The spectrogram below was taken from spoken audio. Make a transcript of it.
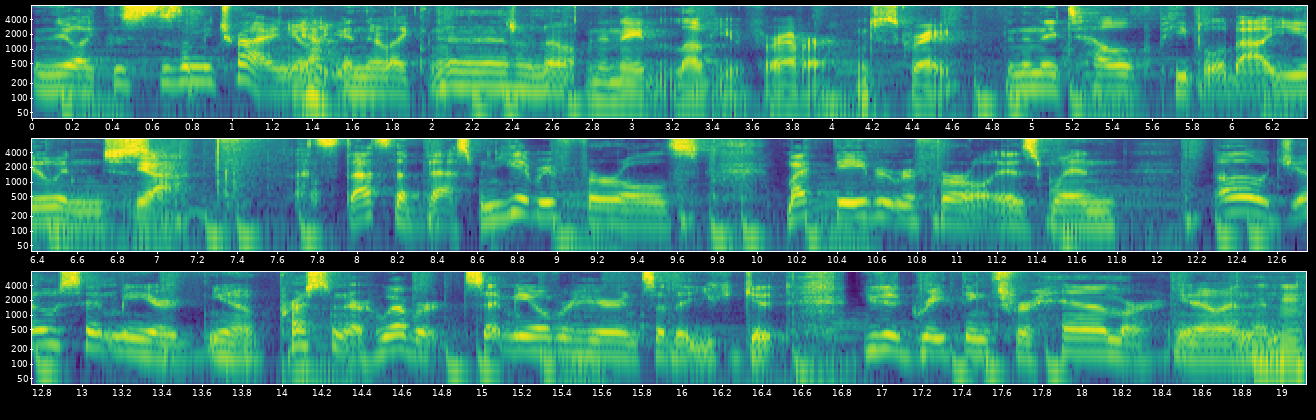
and you're like, this is let me try, and you're Yeah. like, and they're like, eh, I don't know, And then they love you forever, which is great. and then they tell people about you, and just Yeah. That's that's the best. When you get referrals, my favorite referral is when, oh, Joe sent me, or you know, Preston or whoever sent me over here and said that you could get, you did great things for him, or you know, and then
